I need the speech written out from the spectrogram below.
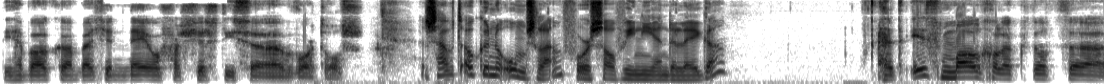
Die hebben ook een beetje neofascistische wortels. Zou het ook kunnen omslaan voor Salvini en de Lega? Het is mogelijk dat uh,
